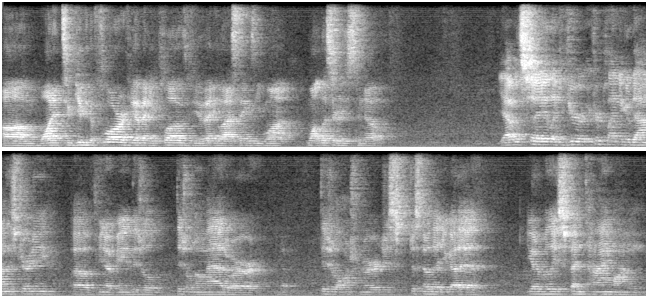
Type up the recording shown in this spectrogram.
Um, wanted to give you the floor if you have any plugs, if you have any last things you want want listeners to know. Yeah, I would say like if you're if you're planning to go down this journey of you know being a digital digital nomad or you know, digital entrepreneur, just just know that you gotta you gotta really spend time on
